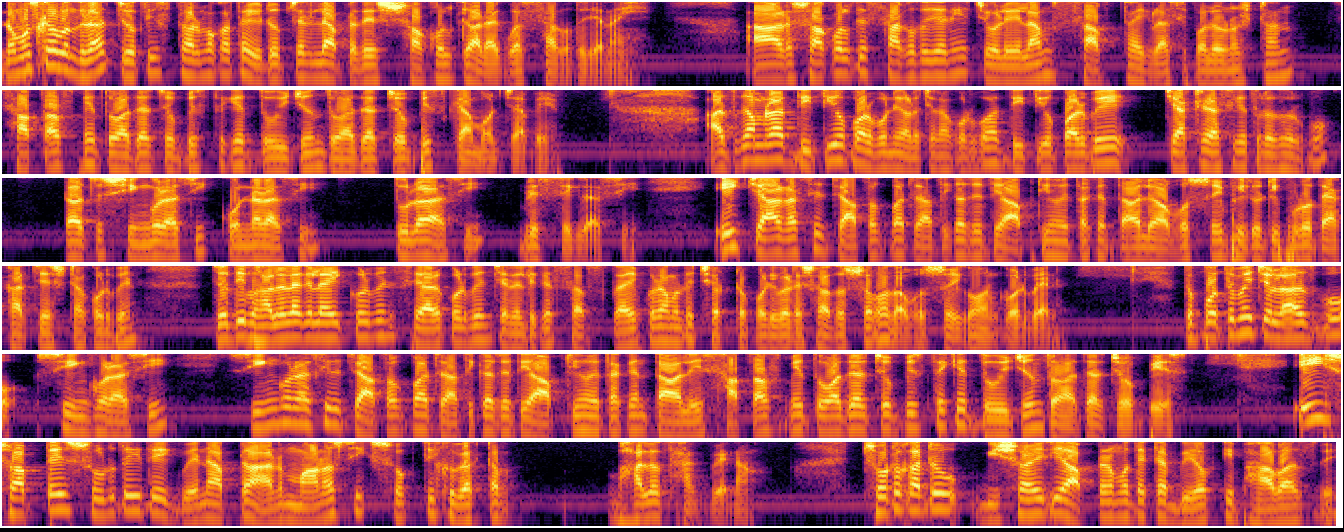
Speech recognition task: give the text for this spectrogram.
নমস্কার বন্ধুরা, জ্যোতিষ ধর্মকথা ইউটিউব চ্যানেলে আপনাদের সকলকে আর একবার স্বাগত জানাই। আর সকলকে স্বাগত জানিয়ে চলে এলাম সাপ্তাহিক রাশিফল অনুষ্ঠান, সাতাশ মে দু হাজার চব্বিশ থেকে দুই জুন দু হাজার চব্বিশ কেমন যাবে? আজকে আমরা দ্বিতীয় পর্ব নিয়ে আলোচনা করব। আর দ্বিতীয় পর্বে চারটে রাশিকে তুলে ধরবো। তা হচ্ছে সিংহ রাশি, কন্যা রাশি, তুলা রাশি বৃশ্চিক রাশি। এই চার রাশির জাতক বা জাতিকা যদি আপনি হয়ে থাকেন, তাহলে অবশ্যই ভিডিওটি পুরো দেখার চেষ্টা করবেন। যদি ভালো লাগে, লাইক করবেন, শেয়ার করবেন, চ্যানেলটিকে সাবস্ক্রাইব করে আমাদের ছোট্ট পরিবারের সদস্যপদ অবশ্যই গ্রহণ করবেন। তো প্রথমেই চলে আসব সিংহ রাশি। সিংহ রাশির জাতক বা জাতিকা যদি আপনি হয়ে থাকেন, তাহলে সাতাশ মে দু হাজার চব্বিশ থেকে দুই জুন দু হাজার চব্বিশ। এই সপ্তাহের শুরুতেই দেখবেন আপনার মানসিক শক্তি খুব একটা ভালো থাকবে না। ছোটোখাটো বিষয়টি আপনার মধ্যে একটা বিরক্তি ভাব আসবে।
